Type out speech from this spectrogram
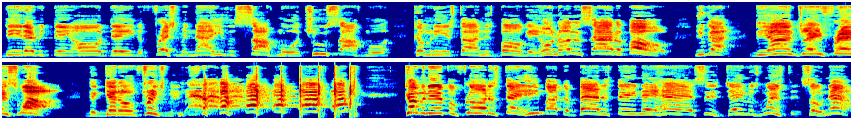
did everything all day. The freshman, now he's a sophomore, a true sophomore, coming in and starting this ball game. On the other side of the ball, you got Deondre Francois, the ghetto Frenchman. coming in for Florida State. He about the baddest thing they had since Jameis Winston. So now,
